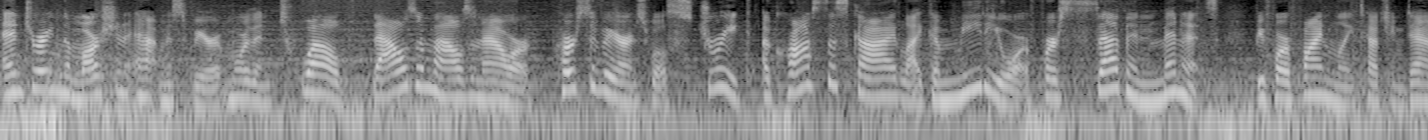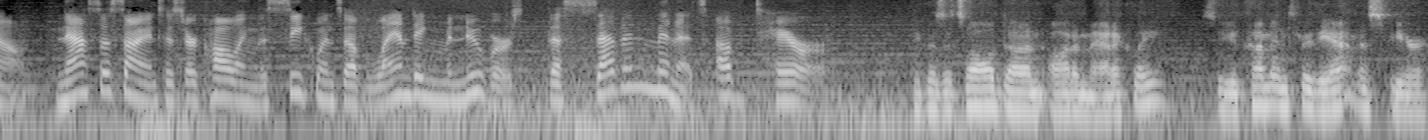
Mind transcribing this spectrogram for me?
Entering the Martian atmosphere at more than 12,000 miles an hour, Perseverance will streak across the sky like a meteor for seven minutes before finally touching down. NASA scientists are calling the sequence of landing maneuvers the seven minutes of terror because it's all done automatically. So you come in through the atmosphere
